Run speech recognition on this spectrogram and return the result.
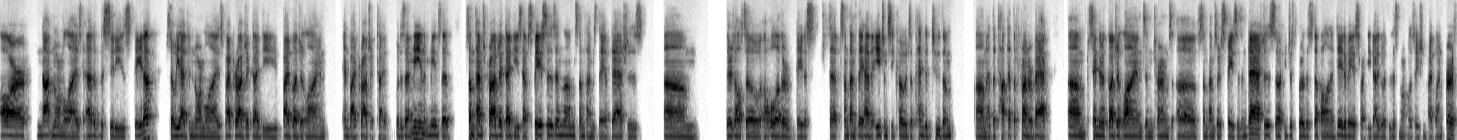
are not normalized out of the city's data. So we had to normalize by project ID, by budget line, and by project type. What does that mean? It means that sometimes project IDs have spaces in them, sometimes they have dashes. Um, there's also a whole other data set. Sometimes they have agency codes appended to them um, at the top, at the front or back. Um, same thing with budget lines in terms of sometimes there's spaces and dashes. So if you just throw this stuff all in a database, right, you got to go through this normalization pipeline first.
